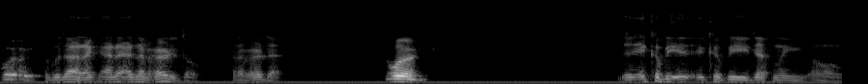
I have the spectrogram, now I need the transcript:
Word. but no, I, I, I never heard it though. I never heard that. Word. It, it could be. It, it could be definitely. Um,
